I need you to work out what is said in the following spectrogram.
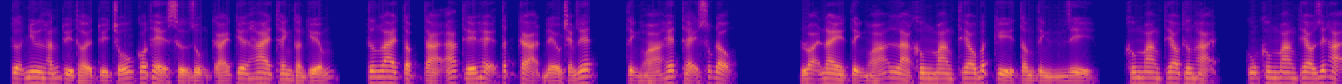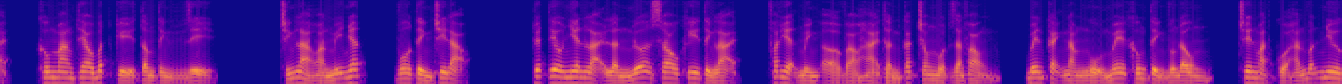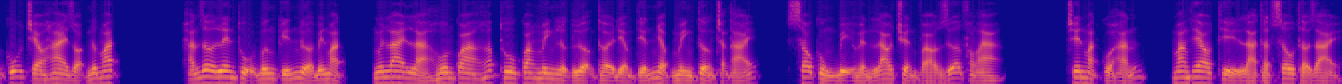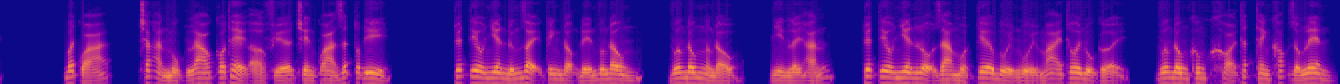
Tựa như hắn tùy thời tùy chỗ có thể sử dụng cái kia hai thanh thần kiếm, tương lai tập tà ác thế hệ tất cả đều chém giết, tịnh hóa hết thể xúc động. Loại này tịnh hóa là không mang theo bất kỳ tâm tình gì, không mang theo thương hại, cũng không mang theo giết hại, không mang theo bất kỳ tâm tình gì. Chính là hoàn mỹ nhất, vô tình chi đạo. Tuyết tiêu nhiên lại lần nữa sau khi tỉnh lại, phát hiện mình ở vào hải thần cắt trong một gian phòng, bên cạnh nằm ngủ mê không tỉnh vương đông, trên mặt của hắn vẫn như cũ treo hai giọt nước mắt. Hắn giơ lên thụ bưng kín nửa bên mặt, nguyên lai là hôm qua hấp thu quang minh lực lượng thời điểm tiến nhập minh tưởng trạng thái, sau cùng bị huyền lao chuyển vào giữa phòng A. Trên mặt của hắn, mang theo thì là thật sâu thở dài. Bất quá, chắc hẳn mục lao có thể ở phía trên qua rất tốt đi. Tuyết tiêu nhiên đứng dậy kinh động đến Vương Đông, Vương Đông ngẩng đầu, nhìn lấy hắn, Tuyết tiêu nhiên lộ ra một tia bùi ngùi mãi thôi nụ cười, Vương Đông không khỏi thất thanh khóc giống lên.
